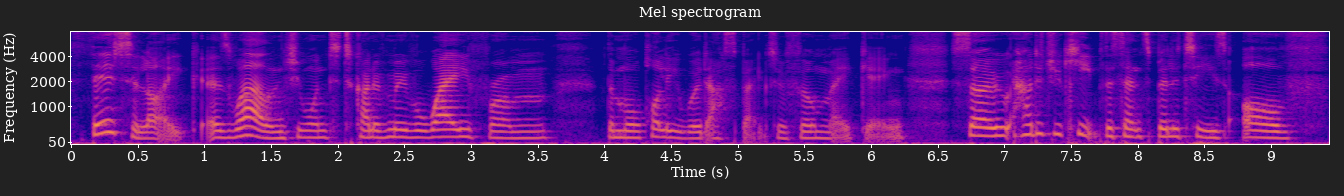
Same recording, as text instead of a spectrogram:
theatre like as well, and she wanted to kind of move away from the more Hollywood aspect of filmmaking. So, how did you keep the sensibilities of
